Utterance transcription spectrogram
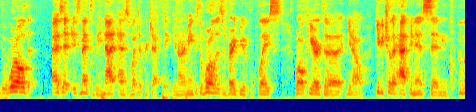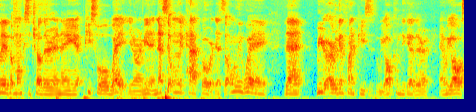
the world as it is meant to be, not as what they're projecting. You know what I mean? Because the world is a very beautiful place. We're all here to, you know, give each other happiness and live amongst each other in a peaceful way. You know what I mean? And that's the only path forward. That's the only way that we are ever gonna find peace is that we all come together and we all,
